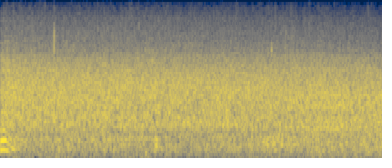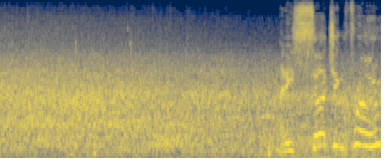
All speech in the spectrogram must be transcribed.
Hmm. And he's searching through.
